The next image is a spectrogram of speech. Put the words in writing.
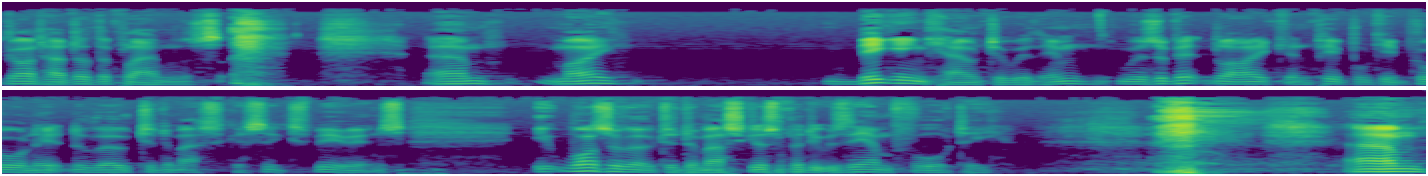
God had other plans. um, my big encounter with him was a bit like, and people keep calling it the road to Damascus experience. It was a road to Damascus, but it was the M40. um,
